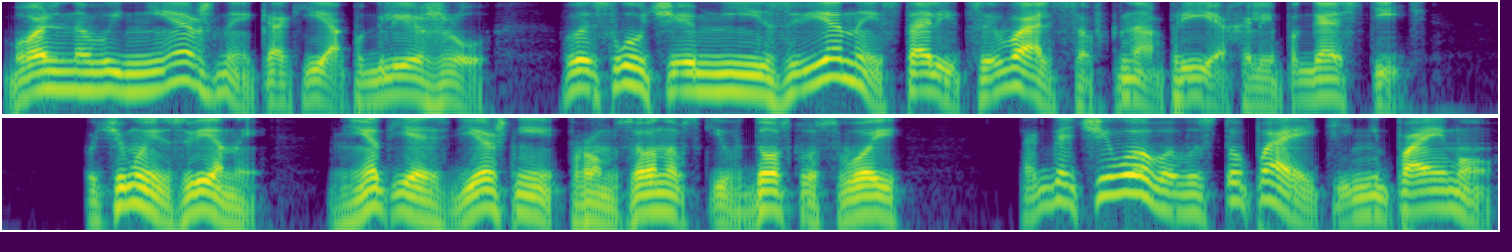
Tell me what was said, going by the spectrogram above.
«Больно вы нежный, как я погляжу. Вы случаем не из Вены, столицы вальсов, к нам приехали погостить?» «Почему из Вены? Нет, я здешний, промзоновский, в доску свой». «Тогда чего вы выступаете, не пойму».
